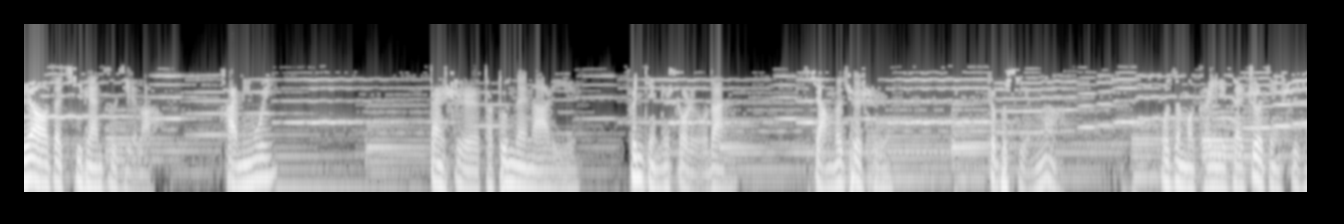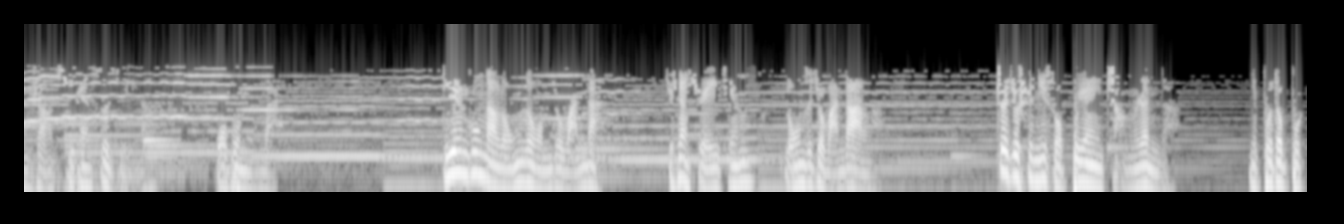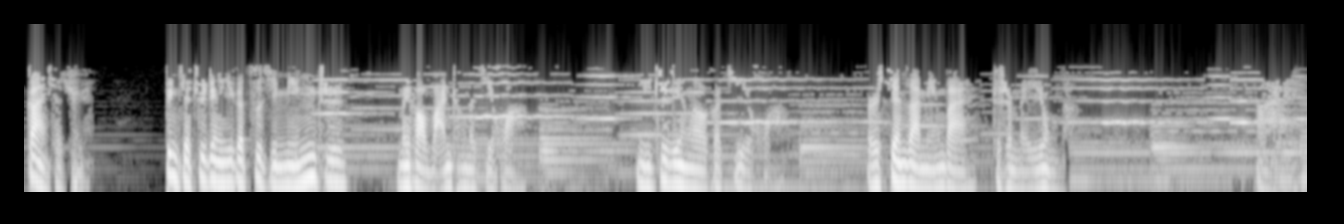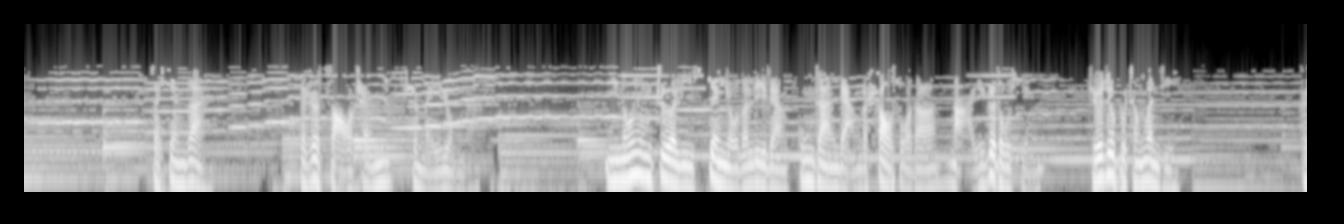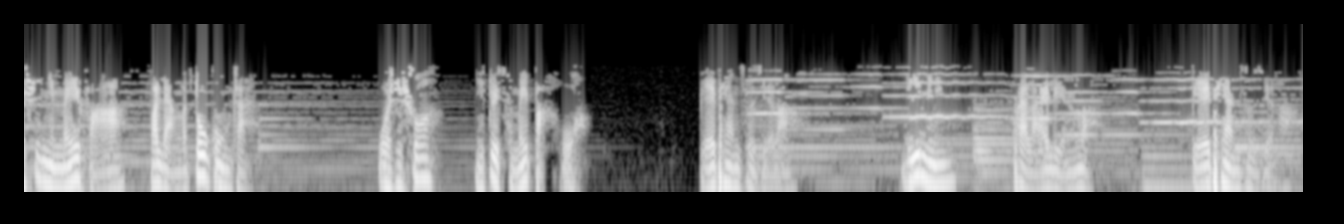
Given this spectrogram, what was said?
不要再欺骗自己了，海明威。但是他蹲在那里，分拣着手榴弹，想的却是：这不行啊！我怎么可以在这件事情上欺骗自己呢？我不明白。敌人攻打笼子，我们就完蛋；就像雪一停，笼子就完蛋了。这就是你所不愿意承认的，你不得不干下去，并且制定一个自己明知没法完成的计划。你制定了个计划。而现在明白这是没用的，唉，在现在，在这早晨是没用的。你能用这里现有的力量攻占两个哨所的哪一个都行，绝对不成问题。可是你没法把两个都攻占。我是说，你对此没把握。别骗自己了，黎明快来临了。别骗自己了。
